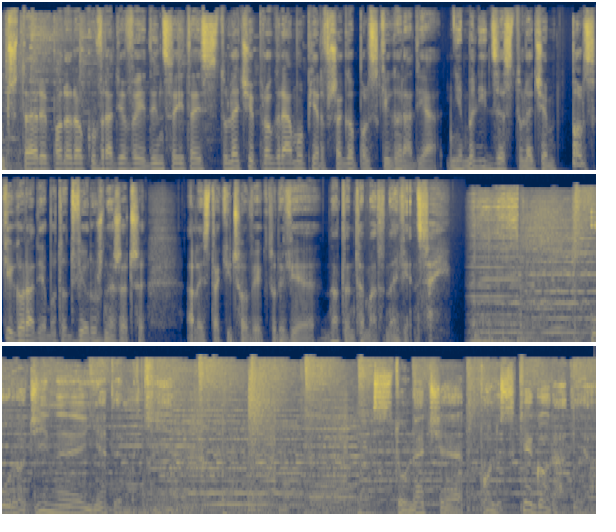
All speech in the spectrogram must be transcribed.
Są cztery pory roku w radiowej jedynce i to jest stulecie programu pierwszego polskiego radia. Nie mylić ze stuleciem polskiego radia, bo to dwie różne rzeczy. Ale jest taki człowiek, który wie na ten temat najwięcej. Urodziny jedynki. Stulecie polskiego radia.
